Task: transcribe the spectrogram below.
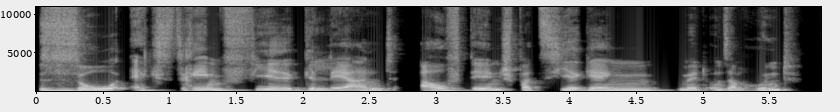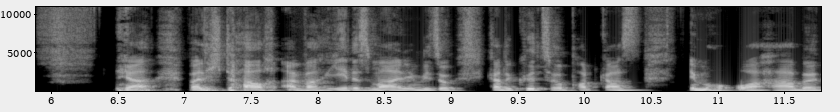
so extrem viel gelernt auf den Spaziergängen mit unserem Hund. Ja, weil ich da auch einfach jedes Mal irgendwie so gerade kürzere Podcasts im Ohr habe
